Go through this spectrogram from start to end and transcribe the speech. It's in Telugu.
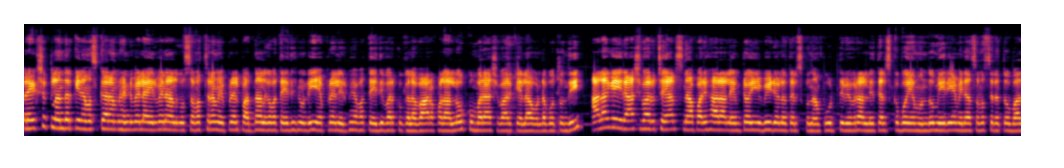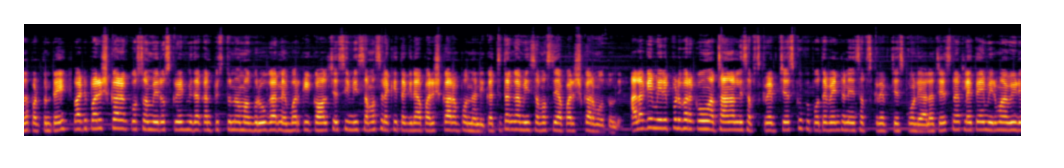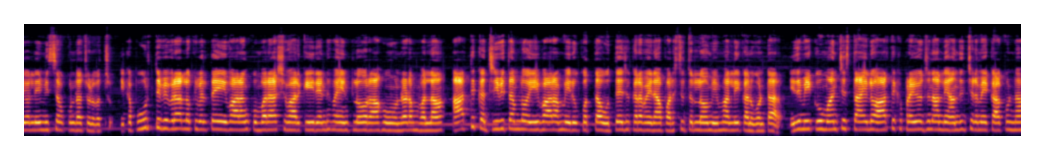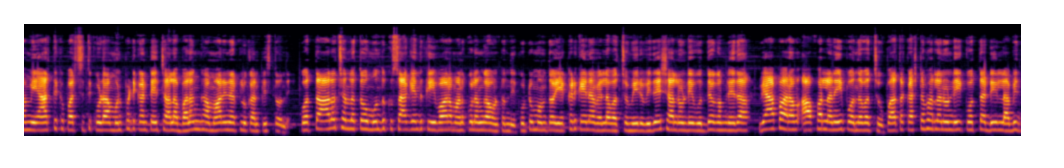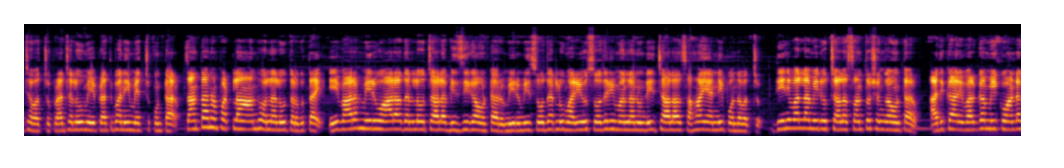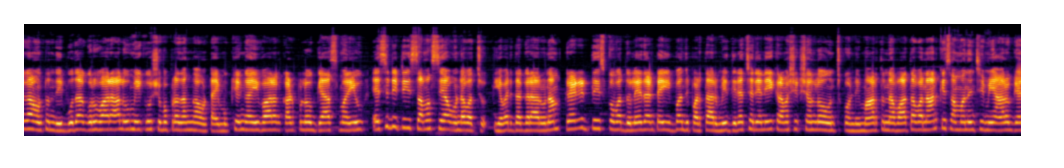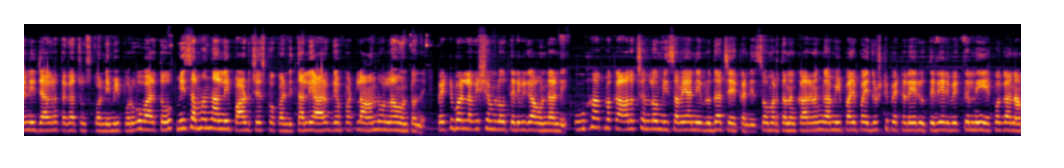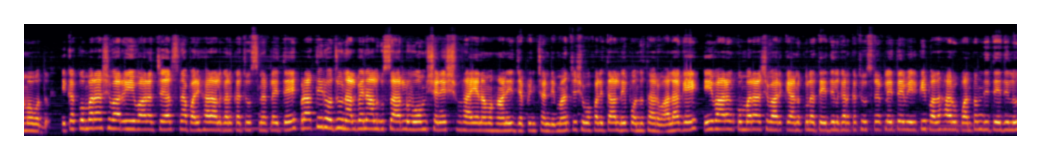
ప్రేక్షకులందరికీ నమస్కారం. రెండు వేల ఇరవై నాలుగు సంవత్సరం ఏప్రిల్ పద్నాలుగవ తేదీ నుండి ఏప్రిల్ ఇరవైవ తేదీ వరకు గల వార ఫలాల్లో కుంభరాశి వారికి ఎలా ఉండబోతుంది? అలాగే ఈ రాశి వారు చేయాల్సిన పరిహారాలు ఏమిటో ఈ వీడియోలో తెలుసుకుందాం. పూర్తి వివరాలని తెలుసుకోబోయే ముందు మీరు ఏమైనా సమస్యలతో బాధపడుతుంటే వాటి పరిష్కారం కోసం మీరు స్క్రీన్ మీద కనిపిస్తున్న మా గురువు గారి నెంబర్కి కాల్ చేసి మీ సమస్యలకి తగిన పరిష్కారం పొందండి. ఖచ్చితంగా మీ సమస్య పరిష్కారం అవుతుంది. అలాగే మీరు ఇప్పటి వరకు మా ఛానల్ని సబ్స్క్రైబ్ చేసుకోకపోతే వెంటనే సబ్స్క్రైబ్ చేసుకోండి. అలా చేసినట్లయితే మీరు మా వీడియో వీడియోని మిస్ అవ్వకుండా చూడవచ్చు. ఇక పూర్తి వివరాల్లోకి వెళ్తే ఈ వారం కుంభరాశి వారికి రెండవ ఇంట్లో రాహు ఉండడం వల్ల ఆర్థిక జీవితంలో ఈ వారం మీరు కొత్త ఉత్తేజకరమైన పరిస్థితుల్లో మిమ్మల్ని కనుగొంటారు. ఇది మీకు మంచి స్థాయిలో ఆర్థిక ప్రయోజనాల్ని అందించడమే కాకుండా మీ ఆర్థిక పరిస్థితి కూడా మునుపటి కంటే చాలా బలంగా మారినట్లు కనిపిస్తోంది. కొత్త ఆలోచనలతో ముందుకు సాగేందుకు ఈ వారం అనుకూలంగా ఉంటుంది. కుటుంబంతో ఎక్కడికైనా వెళ్ళవచ్చు. మీరు విదేశాల నుండి ఉద్యోగం లేదా వ్యాపారం ఆఫర్లని పొందవచ్చు. పాత కస్టమర్ల నుండి కొత్త డీల్ లభించవచ్చు ప్రజలు మీ ప్రతిభని మెచ్చుకుంటారు. సంతానం పట్ల ఆందోళనలు తొలగుతాయి. ఈ వారం మీరు ఆరాధనలో చాలా బిజీగా ఉంటారు. మీరు మీ సోదరులు మరియు సోదరిమణుల నుండి చాలా సహాయాన్ని పొందవచ్చు. దీనివల్ల మీరు చాలా సంతోషంగా ఉంటారు. అధికారి వర్గం మీకు అండగా ఉంటుంది. బుధ గురువారాలు మీకు శుభప్రదంగా ఉంటాయి. ముఖ్యంగా ఈ వారం కడుపులో గ్యాస్ మరియు ఎసిడిటీ సమస్య ఉండవచ్చు. ఎవరి దగ్గర రుణం క్రెడిట్ తీసుకోవద్దు లేదంటే ఇబ్బంది పడతారు. మీ దినచర్యని క్రమశిక్షణలో ఉంచుకోండి. మారుతున్న వాతావరణానికి సంబంధించి మీ ఆరోగ్యాన్ని జాగ్రత్తగా చూసుకోండి. మీ పొరుగు వారితో మీ సంబంధాల్ని పాడు చేసుకోకండి. తల్లి ఆరోగ్యం పట్ల ఆందోళన ఉంటుంది. పెట్టుబడుల విషయంలో తెలివిగా ఉండండి. ఊహాత్మక ఆలోచనలో మీ సమయాన్ని వృధా చేయకండి. సోమర్తనం కారణంగా మీ పనిపై దృష్టి పెట్టలేరు. తెలియని వ్యక్తుల్ని ఎక్కువగా నమ్మవద్దు. ఇక కుంభరాశి వారు ఈ వారం చేయాల్సిన పరిహారాలు గనక చూసినట్లయితే ప్రతిరోజు నలభై నాలుగు సార్లు ఓం శనేశ్వరాయ నమహాని అని జపించండి. మంచి శుభ ఫలితాలని పొందుతారు. అలాగే ఈ వారం కుంభరాశి వారికి అనుకూల తేదీలు గనక చూసినట్లయితే వీరికి పదహారు పంతొమ్మిది తేదీలు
